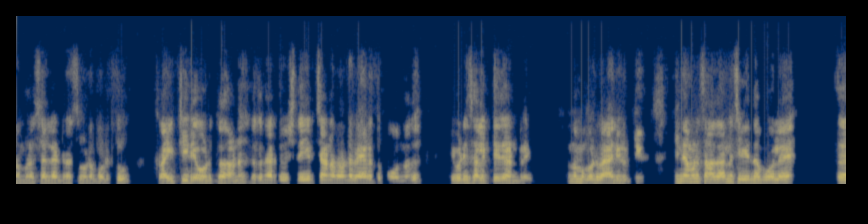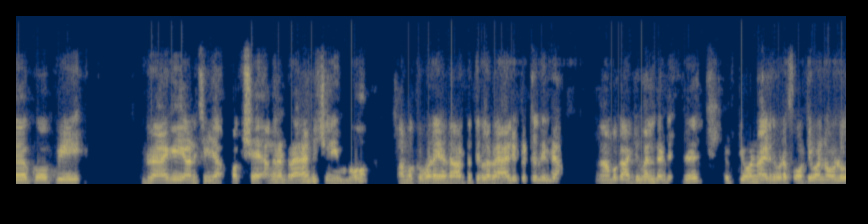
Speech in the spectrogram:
നമ്മൾ സെൽ അഡ്രസ് ഇവിടെ കൊടുത്തു. ക്രൈറ്റീരിയ കൊടുത്തതാണ്. ഇതൊക്കെ നേരത്തെ വിശദീകരിച്ചാണ് അതുകൊണ്ട് വേഗത്ത് പോകുന്നത്. ഇവിടെയും സെലക്ട് ചെയ്ത് കണ്ടു നമുക്കൊരു വാല്യൂ കിട്ടി. ഇനി നമ്മൾ സാധാരണ ചെയ്യുന്ന പോലെ കോപ്പി ഡ്രാഗ് ചെയ്യാണ് ചെയ്യുക. പക്ഷേ അങ്ങനെ ഡ്രാഗ് ചെയ്യുമ്പോൾ നമുക്ക് ഇവിടെ യഥാർത്ഥത്തിലുള്ള വാല്യൂ കിട്ടുന്നില്ല. നമുക്ക് അജ്മലിന്റെ ഇത് ഫിഫ്റ്റി വൺ ആയിരുന്നു ഇവിടെ ഫോർട്ടി വൺ ഉള്ളൂ.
